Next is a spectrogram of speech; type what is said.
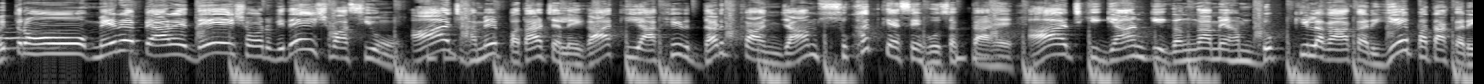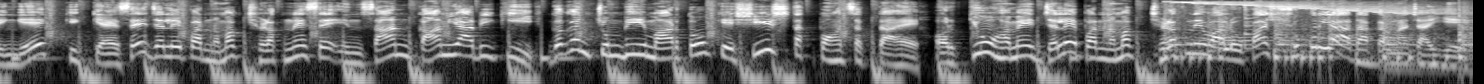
मित्रों, मेरे प्यारे देश और विदेश वासियों आज हमें पता चलेगा कि आखिर दर्द का अंजाम सुखद कैसे हो सकता है। आज की ज्ञान की गंगा में हम डुबकी लगाकर ये पता करेंगे कि कैसे जले पर नमक छिड़कने से इंसान कामयाबी की गगन चुंबी इमारतों के शीर्ष तक पहुँच सकता है। और क्यों हमें जले पर नमक छिड़कने वालों का शुक्रिया अदा करना चाहिए?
